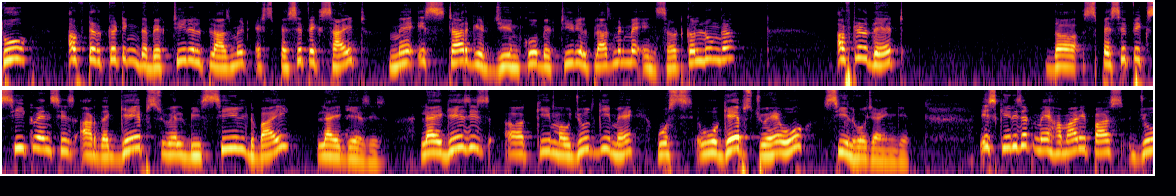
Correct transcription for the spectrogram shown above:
तो after cutting the bacterial plasmid at specific site मैं इस टारगेट जीन को बैक्टीरियल प्लाज्मिड में इंसर्ट कर लूँगा। After that the specific sequences are the gaps will be sealed by ligases ligases की मौजूदगी में वो वो गेप्स जो है वो सील हो जाएँगे। इसके रिज़ल्ट में हमारे पास जो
